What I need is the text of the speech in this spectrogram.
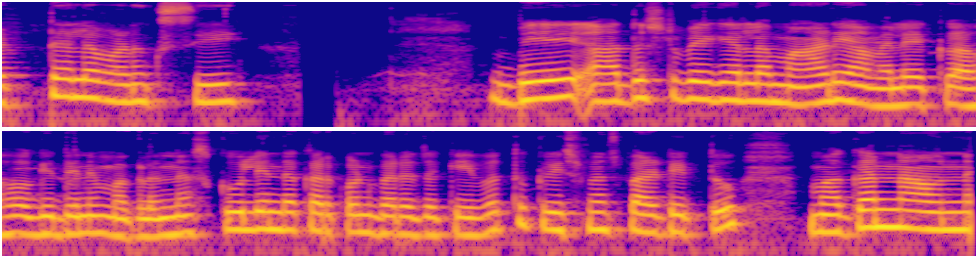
ಬಟ್ಟೆ ಎಲ್ಲ ಒಣಗಿಸಿ ಬೇ, ಆದಷ್ಟು ಬೇಗ ಎಲ್ಲ ಮಾಡಿ ಆಮೇಲೆ ಕ ಹೋಗಿದ್ದೀನಿ ಮಗಳನ್ನ ಸ್ಕೂಲಿಂದ ಕರ್ಕೊಂಡು ಬರೋದಕ್ಕೆ. ಇವತ್ತು ಕ್ರಿಸ್ಮಸ್ ಪಾರ್ಟಿ ಇತ್ತು. ಮಗನ್ನ ಅವನ್ನ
